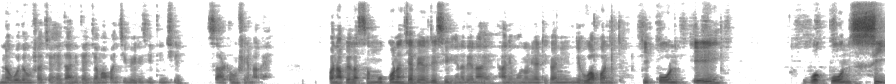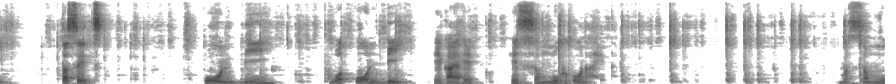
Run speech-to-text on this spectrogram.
नव्वद अंशाचे आहेत आणि त्यांच्या मापांची बेरीज ही तीनशे साठ अंश येणार आहे. पण आपल्याला सम्मुख कोणांच्या बेरजेशी घेणं देणं आहे? आणि म्हणून या ठिकाणी लिहू आपण की कोण ए व कोण सी तसेच कोण बी व कोण डी हे काय आहेत? हे सम्मुख कोण आहे. मग सम्मुख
